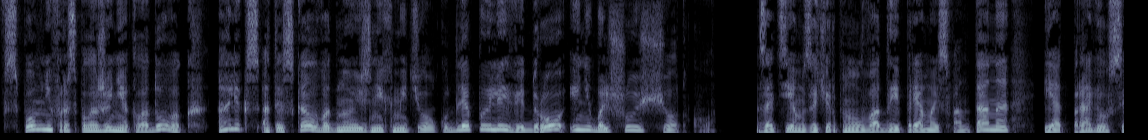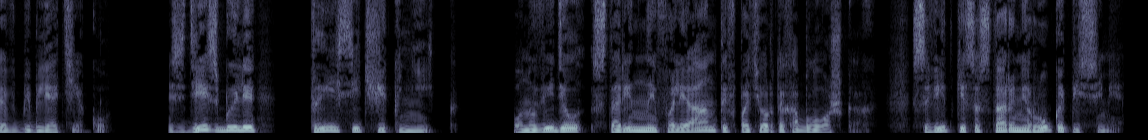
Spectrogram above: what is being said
Вспомнив расположение кладовок, Алекс отыскал в одной из них метелку для пыли, ведро и небольшую щетку. Затем зачерпнул воды прямо из фонтана и отправился в библиотеку. Здесь были тысячи книг. Он увидел старинные фолианты в потертых обложках, свитки со старыми рукописями,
